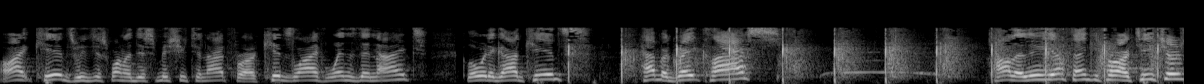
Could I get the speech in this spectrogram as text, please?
All right, kids, we just want to dismiss you tonight for our Kids Life Wednesday night. Glory to God, kids. Have a great class. Hallelujah. Thank you for our teachers.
